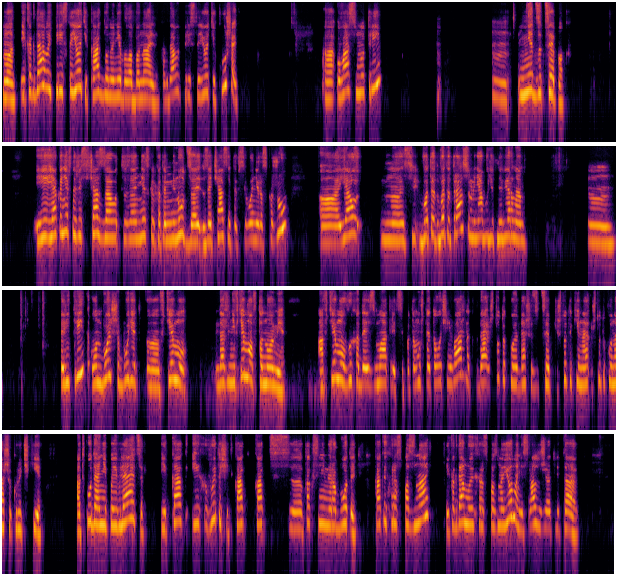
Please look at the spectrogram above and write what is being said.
Вот. И когда вы перестаете, как бы оно ни было банально, когда вы перестаете кушать, а, у вас внутри нет зацепок. И я, конечно же, сейчас за, вот, за несколько там, минут, за, за час это всего не расскажу. А, я вот в этот раз у меня будет, наверное, ретрит, он больше будет э, в тему, даже не в тему автономии, а в тему выхода из матрицы, потому что это очень важно, когда что такое наши зацепки, что, такие, что такое наши крючки – откуда они появляются и как их вытащить, как, как, как с ними работать, как их распознать, и когда мы их распознаем, они сразу же отлетают.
